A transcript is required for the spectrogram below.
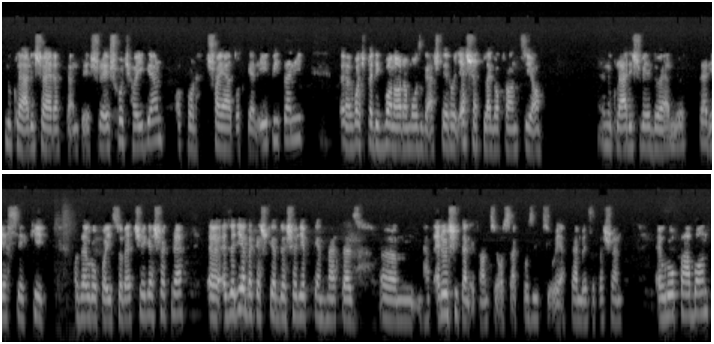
nukleáris elrettentésre, és hogyha igen, akkor sajátot kell építeni, vagy pedig van arra mozgástér, hogy esetleg a francia nukleáris védőerőt terjesszék ki az európai szövetségesekre. Ez egy érdekes kérdés egyébként, mert ez hát erősíteni Franciaország pozícióját természetesen Európában,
